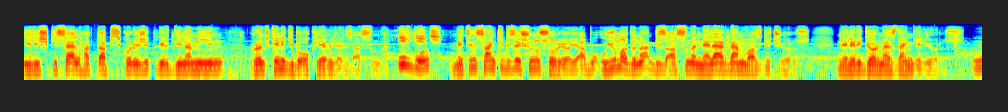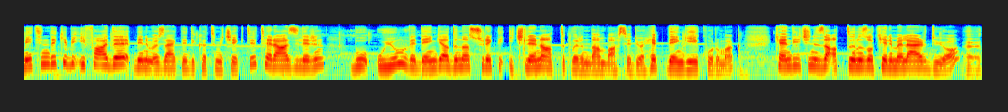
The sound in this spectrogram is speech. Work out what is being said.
ilişkisel hatta psikolojik bir dinamiğin röntgeni gibi okuyabiliriz aslında. İlginç. Metin sanki bize şunu soruyor ya bu uyum adına biz aslında nelerden vazgeçiyoruz? Neleri görmezden geliyoruz? Metindeki bir ifade benim özellikle dikkatimi çekti. Terazilerin bu uyum ve denge adına sürekli içlerine attıklarından bahsediyor. Hep dengeyi korumak. Kendi içinize attığınız o kelimeler diyor. Evet.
